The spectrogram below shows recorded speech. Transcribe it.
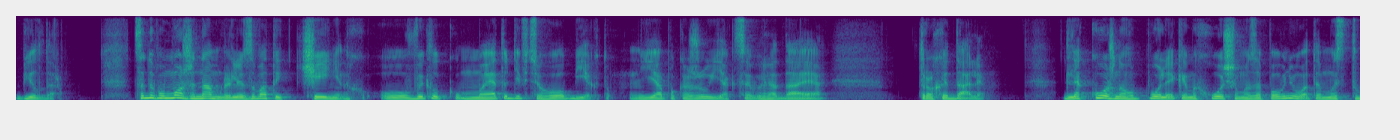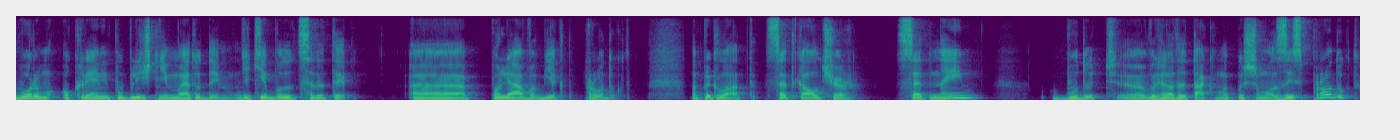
Builder. Це допоможе нам реалізувати чейнінг у виклику методів цього об'єкту. Я покажу, як це виглядає трохи далі. Для кожного поля, яке ми хочемо заповнювати, ми створимо окремі публічні методи, які будуть садити е, поля в об'єкт Product. Наприклад, setCulture, setName будуть е, виглядати так: ми пишемо this product,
